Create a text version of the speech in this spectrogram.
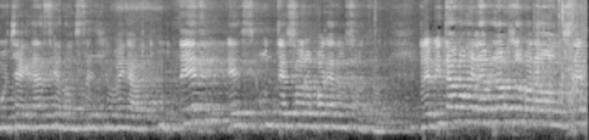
Muchas gracias, don Sergio Vega. Usted es un tesoro para nosotros. Repitamos el aplauso para don Sergio.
